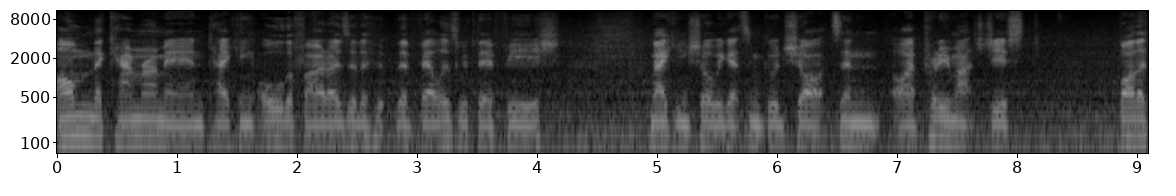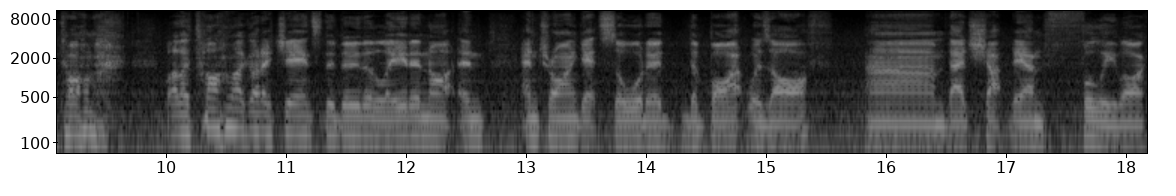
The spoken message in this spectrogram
I'm the cameraman taking all the photos of the, the fellas with their fish, making sure we get some good shots. And I pretty much just, by the time, by the time I got a chance to do the leader knot and, and try and get sorted, the bite was off. Um, they'd shut down fully, like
